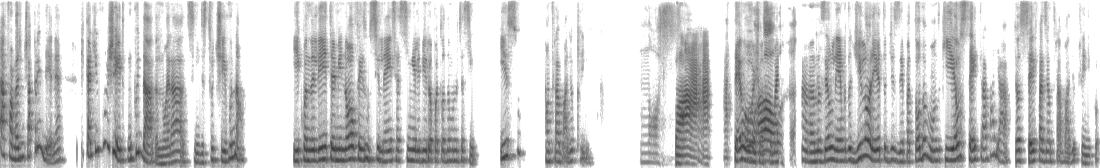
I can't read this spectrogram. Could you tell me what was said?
é a forma da gente aprender, né? Picadinho com jeito, com cuidado, não era assim destrutivo, não. E quando ele terminou, fez um silêncio assim, ele virou para todo mundo e disse assim: Isso é um trabalho clínico. Nossa! Bah! Até hoje, aos mais anos, eu lembro do Di Loreto dizer para todo mundo que eu sei trabalhar, que eu sei fazer um trabalho clínico.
